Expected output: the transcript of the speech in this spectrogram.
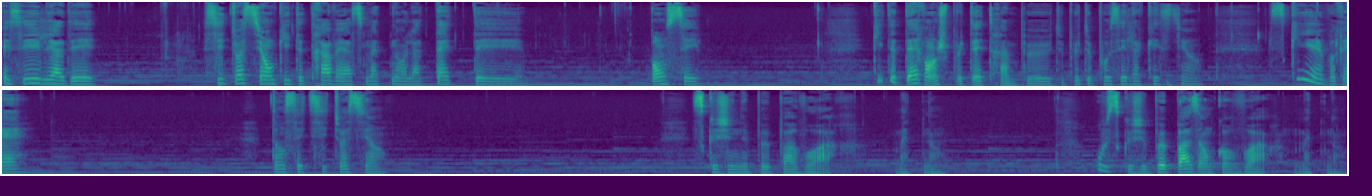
Et s'il y a des situations qui te traversent maintenant la tête, des pensées qui te dérangent peut-être un peu, tu peux te poser la question, ce qui est vrai dans cette situation? Ce que je ne peux pas voir maintenant ou ce que je ne peux pas encore voir maintenant?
